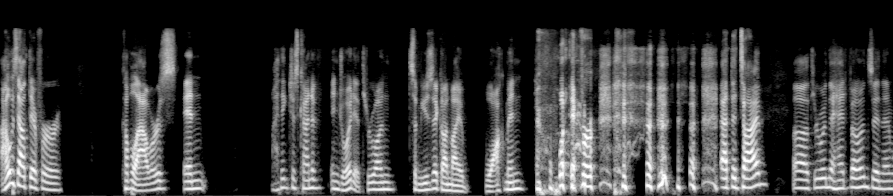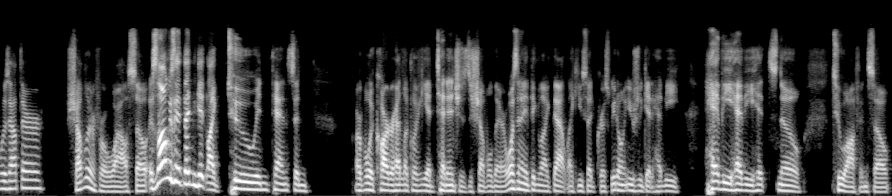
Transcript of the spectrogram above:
I was out there for a couple hours and I think just kind of enjoyed it. Threw on some music on my Walkman, whatever at the time. Uh, threw in the headphones and then was out there shoveling for a while. So as long as it didn't get like too intense and our boy Carter had looked like he had 10 inches to shovel there. It wasn't anything like that. Like you said, Chris, we don't usually get heavy, heavy, heavy hit snow too often. So,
